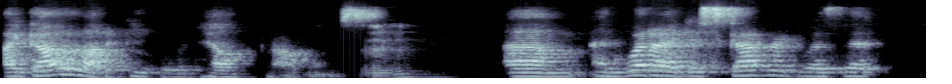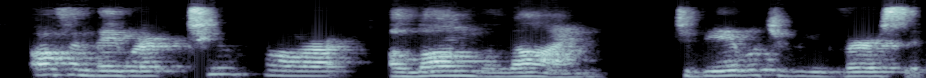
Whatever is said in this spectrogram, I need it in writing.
I got a lot of people with health problems. Mm-hmm. Um, and what I discovered was that often they were too far along the line to be able to reverse it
